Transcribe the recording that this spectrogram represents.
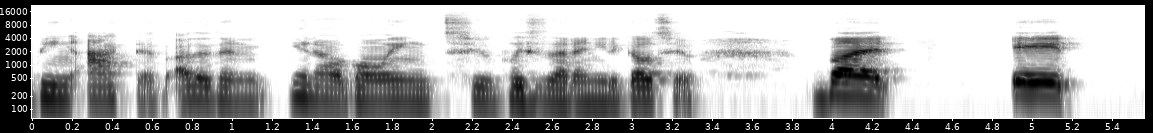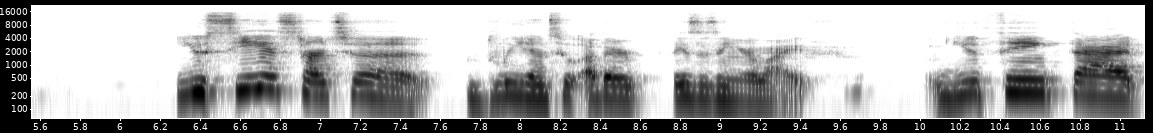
being active other than, you know, going to places that I need to go to. But it you see it start to bleed into other phases in your life. You think that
